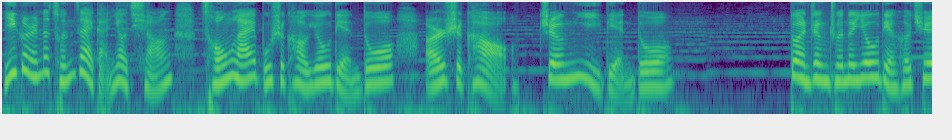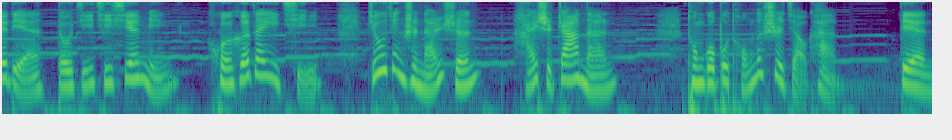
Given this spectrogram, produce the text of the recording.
一个人的存在感要强，从来不是靠优点多，而是靠争议点多。段正淳的优点和缺点都极其鲜明，混合在一起，究竟是男神还是渣男？通过不同的视角看，便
